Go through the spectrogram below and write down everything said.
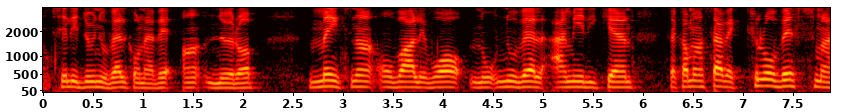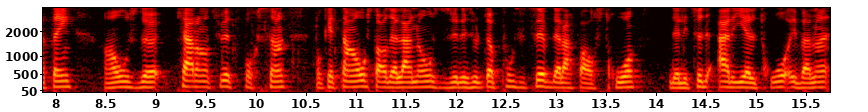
Donc, c'est les deux nouvelles qu'on avait en Europe. Maintenant, on va aller voir nos nouvelles américaines. Ça a commencé avec Clovis ce matin en hausse de 48% Donc, est en hausse lors de l'annonce du résultat positif de la phase 3 de l'étude Ariel 3 évaluant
